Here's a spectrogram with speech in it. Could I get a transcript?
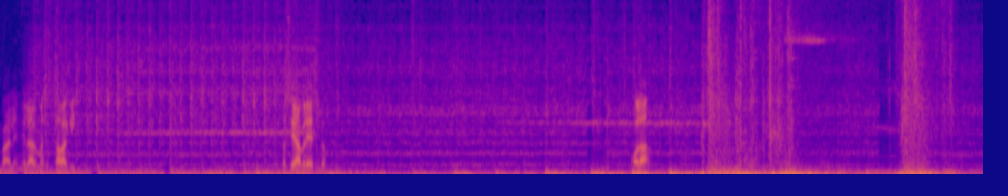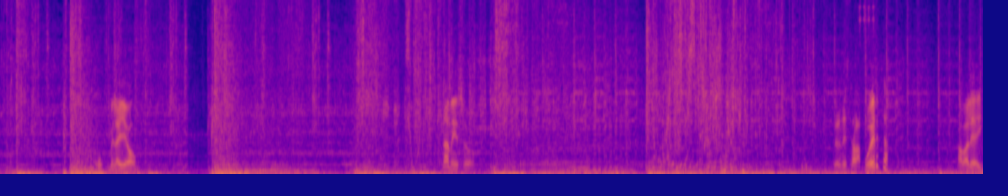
Vale, el armas estaba aquí. No se abre esto. Hola. Me la he llevado Dame eso. ¿De dónde está la puerta? Ah, vale, ahí.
